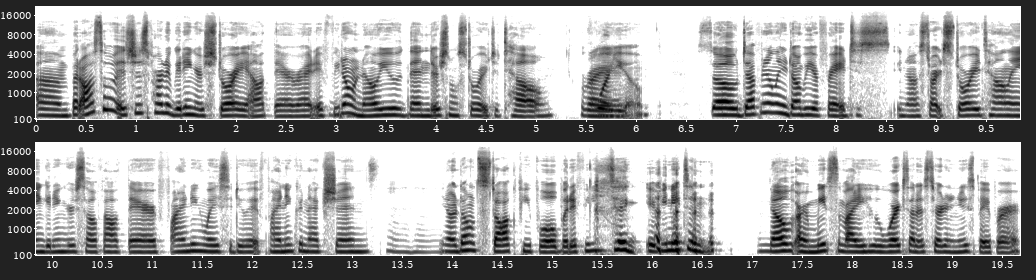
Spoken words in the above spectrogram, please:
Um, but also, it's just part of getting your story out there, right? If we don't know you, then there's no story to tell Right. for you. So definitely don't be afraid to you know start storytelling, getting yourself out there, finding ways to do it, finding connections. Mm-hmm. You know, don't stalk people, but if you need to if you need to know or meet somebody who works at a certain newspaper,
